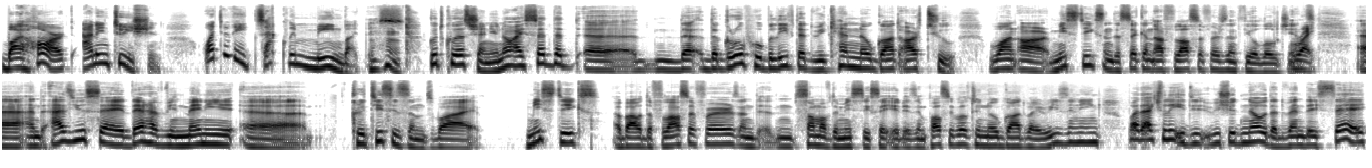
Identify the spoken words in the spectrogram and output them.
by heart and intuition. What do they exactly mean by this? Good question. You know, I said that uh, the the group who believe that we can know God are two. One are mystics, and the second are philosophers and theologians. Right. Uh, and as you say, there have been many uh, criticisms by mystics about the philosophers, and, some of the mystics say it is impossible to know God by reasoning. But actually, it, we should know that when they say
